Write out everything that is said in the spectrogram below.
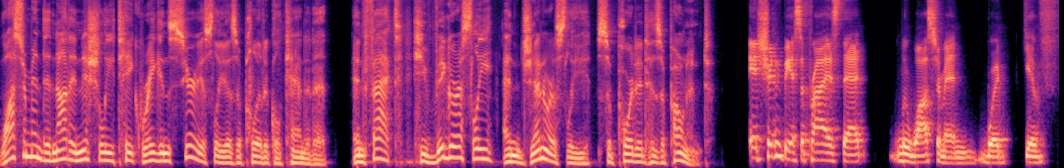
Wasserman did not initially take Reagan seriously as a political candidate. In fact, he vigorously and generously supported his opponent. It shouldn't be a surprise that Lew Wasserman would give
